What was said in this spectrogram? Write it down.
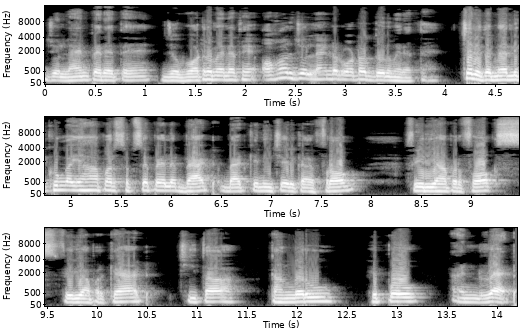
जो लैंड पे रहते हैं, जो वाटर में रहते हैं और जो लैंड और वाटर दोनों में रहते हैं। चलिए तो मैं लिखूँगा यहाँ पर सबसे पहले बैट बैट के नीचे लिखा है फ्रॉग फिर यहाँ पर फॉक्स फिर यहाँ पर cat cheetah kangaroo hippo and rat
